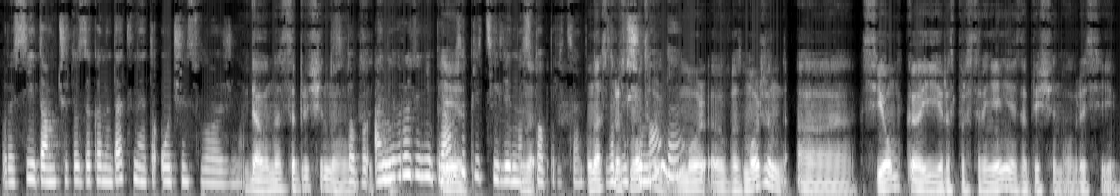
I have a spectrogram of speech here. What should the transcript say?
в России там что-то законодательно, это очень сложно. Да, у нас запрещено. Чтобы... Они вроде не прям Нет. запретили на сто процентов. У нас запрещено, да? Э, возможен, а съемка и распространение запрещено в России,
